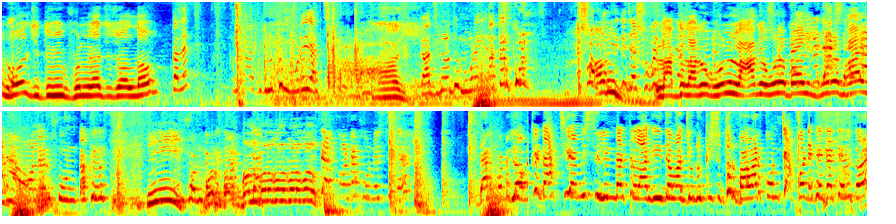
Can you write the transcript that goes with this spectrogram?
তোমার বলছি তুমি ফুল গাছে জল দাও। তাহলে গাছগুলো তো মরে যাচ্ছে। গাছগুলো তো মরে যাচ্ছে। কোন লাগে লাগে বলে লাগে ওরে ভাই ওরে ভাই। কলের ফোনটাকে। হুম ফোনটাকে দেখ। বলো বলো বলো বলো বলো কটা ফোন এসছে। দেখ। কটা। লোককে ডাকছি আমি সিলিন্ডারটা লাগিয়ে দেওয়ার জন্য। কিছু তোর বাবার কোন চাকর রেখে গেছে তোর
